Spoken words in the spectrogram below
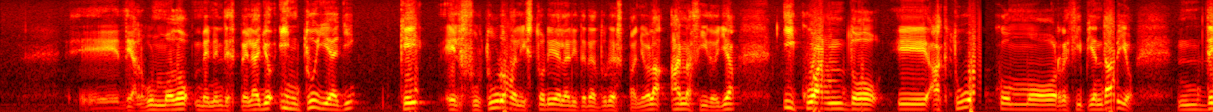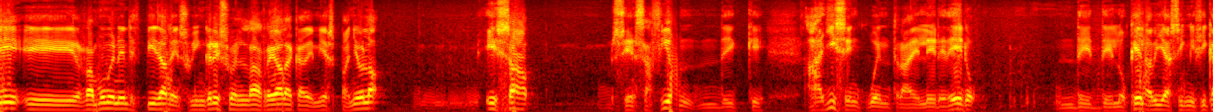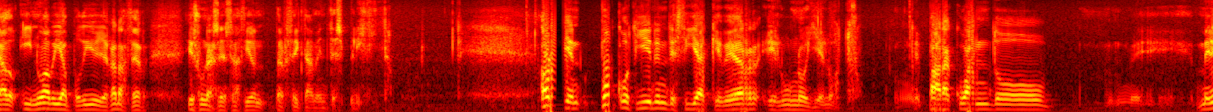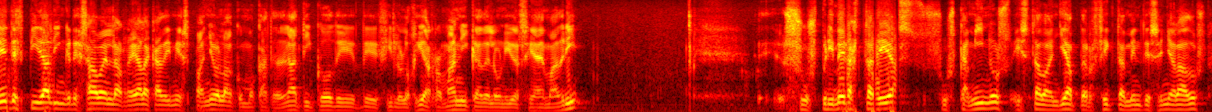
Eh, de algún modo, Menéndez Pelayo intuye allí que el futuro de la historia de la literatura española ha nacido ya y cuando eh, actúa como recipiendario de Ramón Menéndez Pidal en su ingreso en la Real Academia Española, esa sensación de que allí se encuentra el heredero de, lo que él había significado y no había podido llegar a hacer, es una sensación perfectamente explícita. Ahora bien, poco tienen, decía, que ver el uno y el otro. Para cuando eh, Menéndez Pidal ingresaba en la Real Academia Española como catedrático de, de Filología Románica de la Universidad de Madrid, sus primeras tareas, sus caminos estaban ya perfectamente señalados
